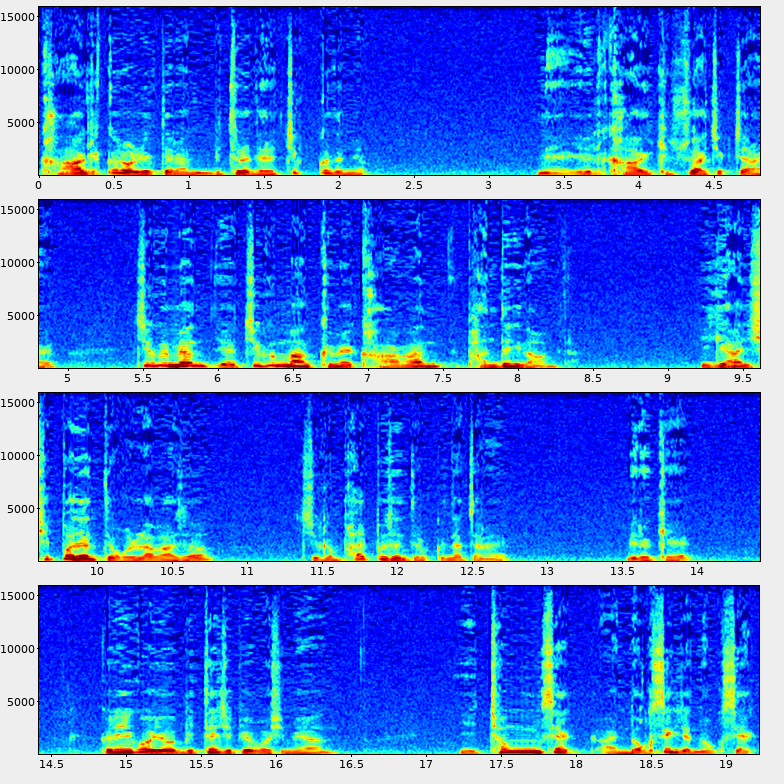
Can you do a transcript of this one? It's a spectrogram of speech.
강하게 끌어올릴 때는 밑으로 내려 찍거든요. 네, 이렇게 강하게 깁수가 찍잖아요. 찍으면 예, 찍은 만큼의 강한 반등이 나옵니다. 이게 한 10% 올라가서 지금 8%로 끝났잖아요. 이렇게. 그리고 요 밑에 지표 보시면 이 청색, 아니 녹색이죠, 녹색.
